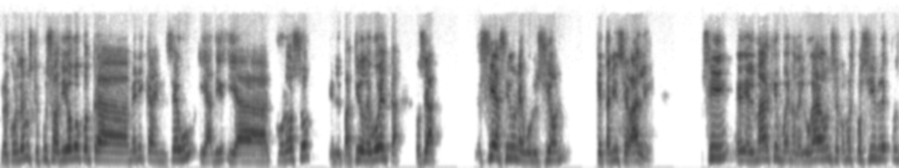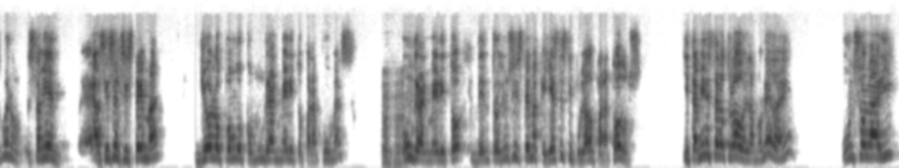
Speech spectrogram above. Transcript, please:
Recordemos que puso a Diogo contra América en CU y a, y a Corozo en el partido de vuelta. O sea, sí ha sido una evolución que también se vale. Sí, el margen, bueno, del lugar 11, ¿cómo es posible? Pues bueno, está bien. Así es el sistema. Yo lo pongo como un gran mérito para Pumas, un gran mérito dentro de un sistema que ya está estipulado para todos. Y también está el otro lado de la moneda, ¿eh? Un Solari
